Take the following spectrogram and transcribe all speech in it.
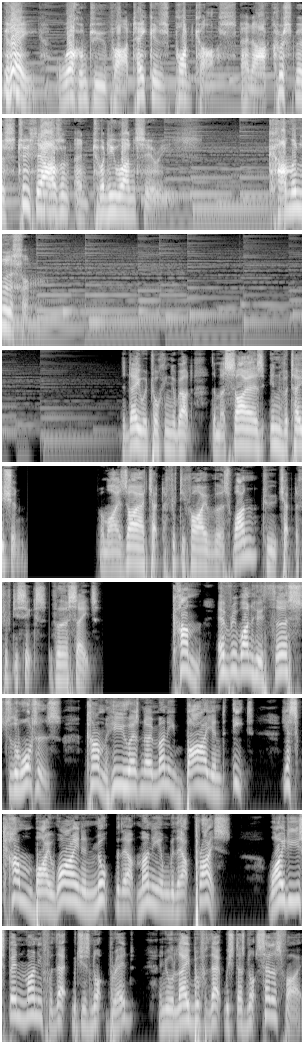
G'day, welcome to Partakers Podcast and our Christmas 2021 series. Come and listen. Today we're talking about the Messiah's invitation. From Isaiah chapter 55 verse 1 to chapter 56 verse 8. Come, everyone who thirsts to the waters. Come, he who has no money, buy and eat. Yes, come, buy wine and milk without money and without price. Why do you spend money for that which is not bread, and your labour for that which does not satisfy?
